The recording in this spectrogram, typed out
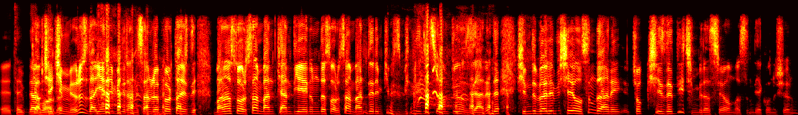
E, tebrikler Ya bu arada. çekinmiyoruz da yenebilir hani sen röportaj diye. Bana sorsan ben kendi yayınımda sorsam ben derim ki biz birinci şampiyonuz yani de şimdi böyle bir şey olsun da hani çok kişi izlediği için biraz şey olmasın diye konuşuyorum.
